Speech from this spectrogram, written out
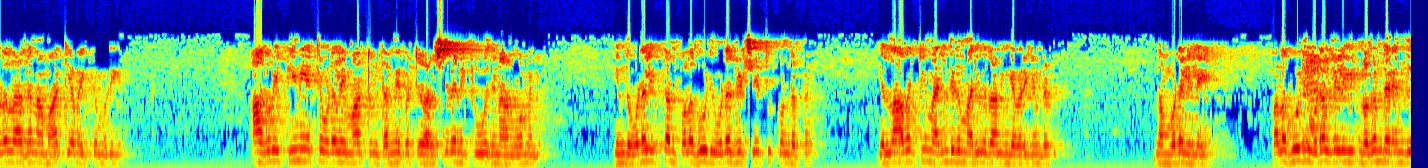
உடலாக நாம் மாற்றி அமைக்க முடியும். ஆகவே தீமையற்ற உடலை மாற்றும் தன்மை பெற்றதால் சிவனுக்கு ஓதினான் நான் என்று இந்த உடலைத்தான் பல கோடி உடல்கள் சேர்த்து கொண்ட எல்லாவற்றையும் அறிந்திடும் அறிவுதான் இங்கே வருகின்றது. நம் உடலிலே பல கோடி உடல்களில் நுகர்ந்தறிந்து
